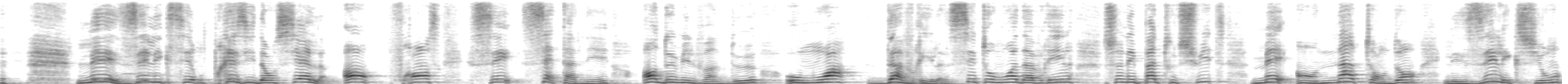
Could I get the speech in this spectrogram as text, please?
Les élections présidentielles en France, c'est cette année, en 2022, au mois d'avril. C'est au mois d'avril, ce n'est pas tout de suite, mais en attendant les élections,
